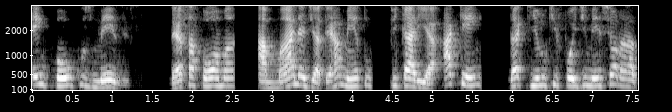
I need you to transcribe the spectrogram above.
em poucos meses. Dessa forma, a malha de aterramento ficaria aquém daquilo que foi dimensionado,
